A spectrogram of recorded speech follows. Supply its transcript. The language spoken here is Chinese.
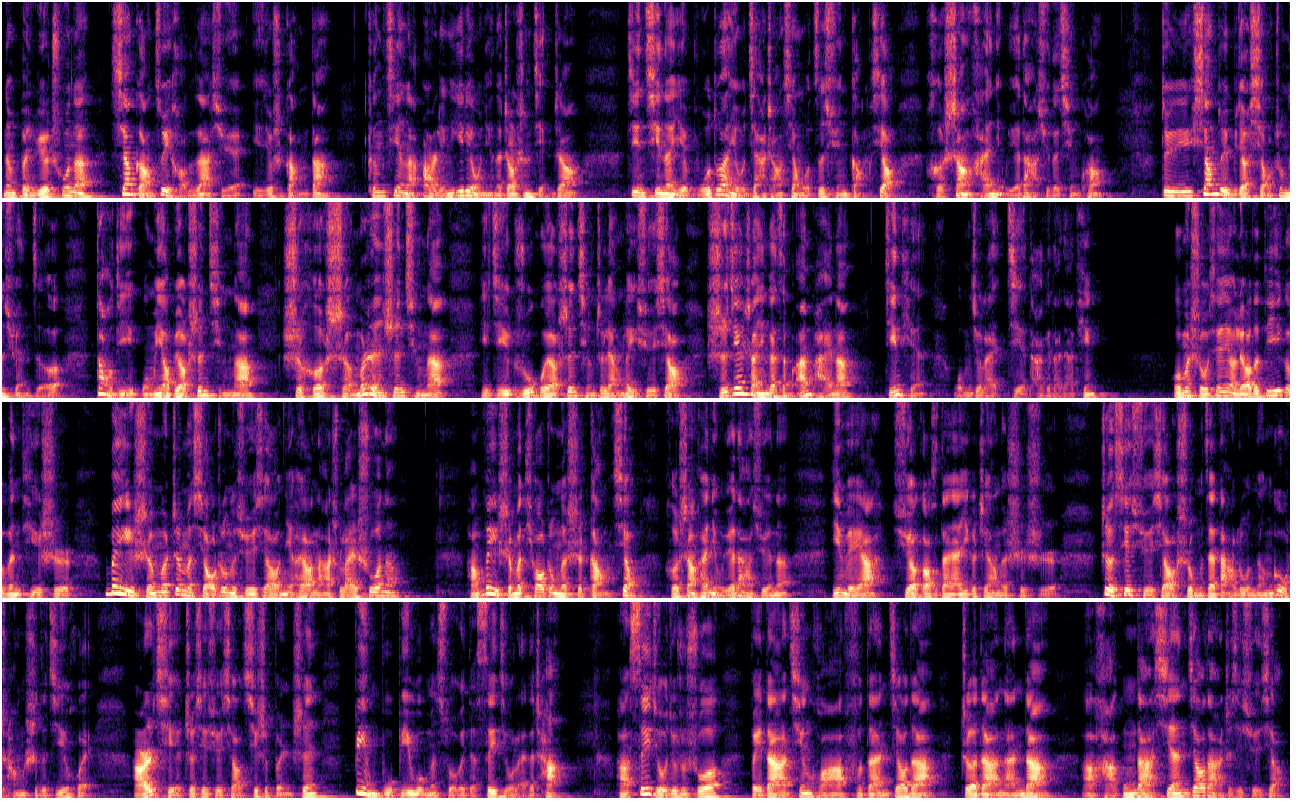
那么本月初呢，香港最好的大学，也就是港大，更新了二零一六年的招生简章。近期呢，也不断有家长向我咨询港校和上海、纽约大学的情况。对于相对比较小众的选择，到底我们要不要申请呢？适合什么人申请呢？以及如果要申请这两类学校，时间上应该怎么安排呢？今天我们就来解答给大家听。我们首先要聊的第一个问题是，为什么这么小众的学校你还要拿出来说呢？啊，为什么挑中的是港校和上海纽约大学呢？因为啊，需要告诉大家一个这样的事实：这些学校是我们在大陆能够尝试的机会，而且这些学校其实本身并不比我们所谓的 C 九来的差。啊，C 九就是说北大、清华、复旦、交大、浙大、南大啊、哈工大、西安交大这些学校，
